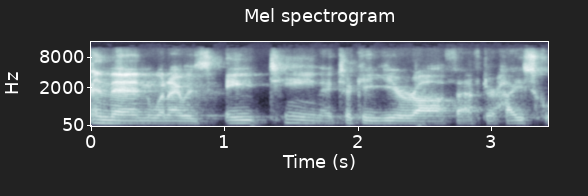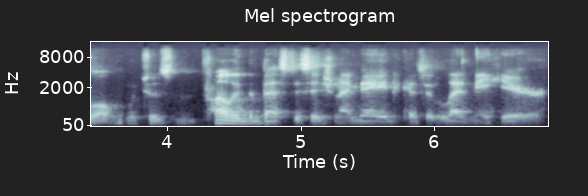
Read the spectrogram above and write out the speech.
And then when I was 18, I took a year off after high school, which was probably the best decision I made because it led me here.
